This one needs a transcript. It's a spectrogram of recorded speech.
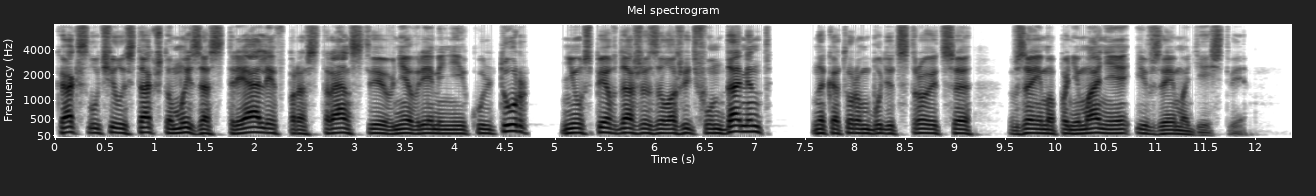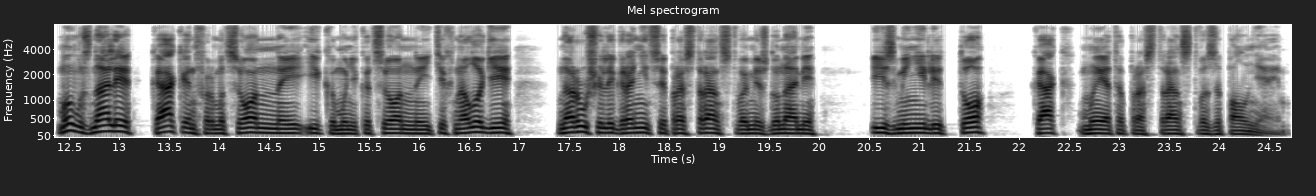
как случилось так, что мы застряли в пространстве вне времени и культур, не успев даже заложить фундамент, на котором будет строиться взаимопонимание и взаимодействие. Мы узнали, как информационные и коммуникационные технологии нарушили границы пространства между нами и изменили то, как мы это пространство заполняем.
